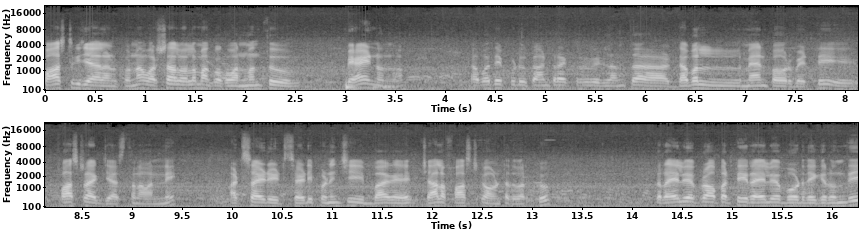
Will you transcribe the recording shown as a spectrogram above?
ఫాస్ట్గా చేయాలనుకున్నాం. వర్షాల వల్ల మాకు ఒక వన్ మంత్ బిహైండ్ ఉన్నాం. కాకపోతే ఇప్పుడు కాంట్రాక్టర్ వీళ్ళంతా డబల్ మ్యాన్ పవర్ పెట్టి ఫాస్ట్ ట్రాక్ చేస్తున్నాం అన్నీ. అటు సైడ్ ఇటు సైడ్. ఇప్పటి నుంచి బాగా చాలా ఫాస్ట్గా ఉంటుంది work. Railway property railway board దగ్గర ఉంది.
